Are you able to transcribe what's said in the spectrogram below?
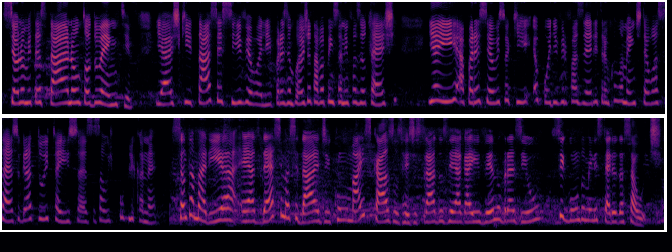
se eu não me testar, eu não tô doente. E acho que tá acessível ali. Por exemplo, eu já estava pensando em fazer o teste e aí apareceu isso aqui, eu pude vir fazer e tranquilamente ter o acesso gratuito a isso, a essa saúde pública, né? Santa Maria é a décima cidade com mais casos registrados de HIV no Brasil, segundo o Ministério da Saúde.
